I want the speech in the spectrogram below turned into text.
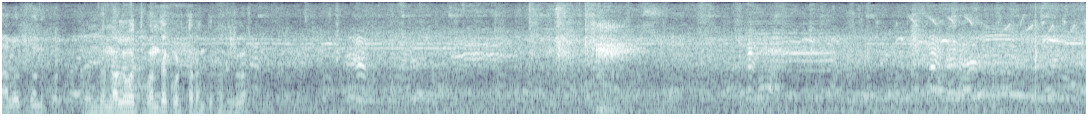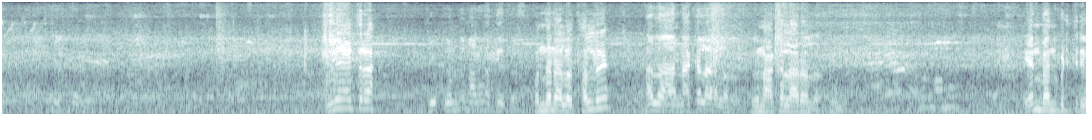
ನಲ್ವತ್ತು ಬಂದು ಕೊಡ್ತಾರೆ ಒಂದು ನಲವತ್ತು ಬಂದ ಕೊಡ್ತಾರಂತ ನೋಡಿ ಇವು. ಇವೇನು ಹೇಳ್ತೀರಾ? ಇವಕ್ಕೆ ಒಂದು ನಲ್ವತ್ತು ಹೇಳ್ತಾರೆ ಒಂದು ನಲ್ವತ್ತು. ಅಲ್ರಿ? ಅಲ್ಲ ನಾಲ್ಕಲ್ಲ ಆರಲ್ಲ ಇವ್ ನಾಲ್ಕಲ್ಲ ಆರಲ್ಲ ಏನು ಬಂದ್ಬಿಡ್ತೀರಿ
